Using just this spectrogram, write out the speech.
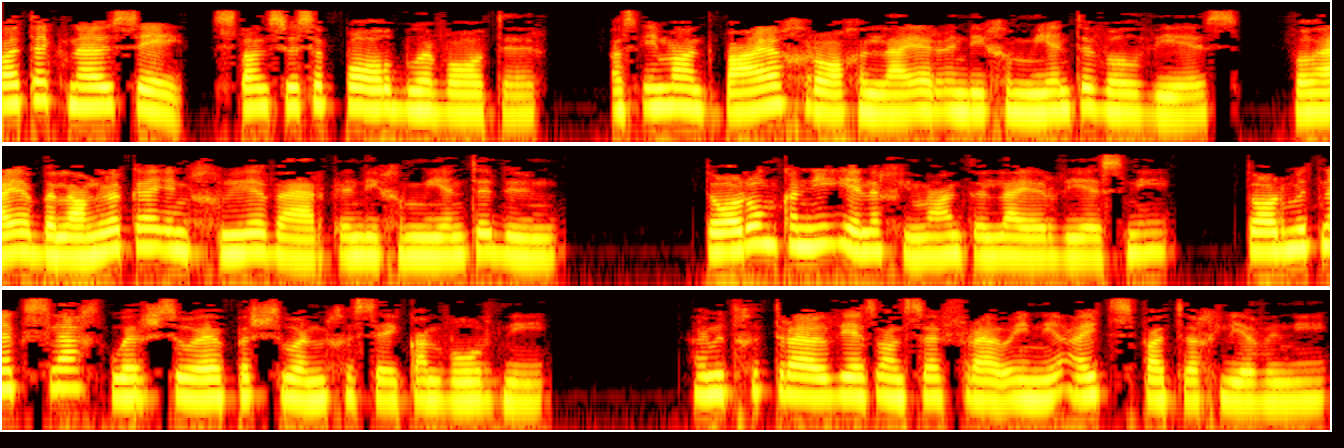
Wat ik nou sê, staan soos een paal boe water. Als iemand baie graag een leier in die gemeente wil wees, wil hij een belangrijke en goede werk in die gemeente doen. Daarom kan niet enig iemand een leier wees nie. Daar moet niks slechts oor so'n persoon gesê kan word nie. Hy moet getrouw wees aan zijn vrouw en nie uitspattig leven nie.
